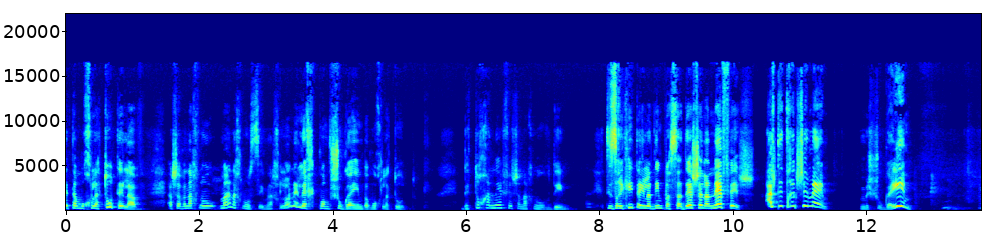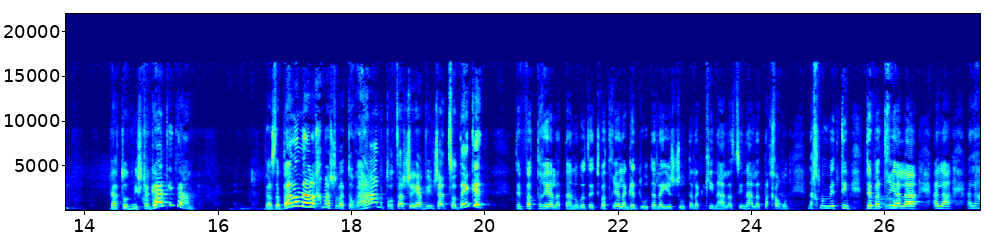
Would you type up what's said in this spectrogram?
את המוחלטות אליו. עכשיו אנחנו, מה אנחנו עושים? אנחנו לא נלך כמו משוגעים במוחלטות. בתוך הנפש אנחנו עובדים. תזרקי את הילדים בשדה של הנפש, אל תתרגשי מהם. משוגעים. ואת עוד משתגעת איתם. ואז הבעל אומר לך משהו, ואת אומרת, אה, את רוצה שיבין שאת צודקת? תוותרי על התענוג הזה, תוותרי על הגדלות, על הישות, על הקנאה, על השנאה, על התחרות. אנחנו מתים. תוותרי על ה... על ה... על ה...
